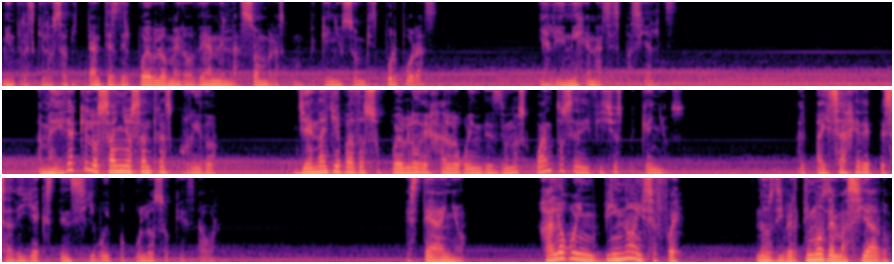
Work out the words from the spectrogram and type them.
mientras que los habitantes del pueblo merodean en las sombras como pequeños zombies púrpuras y alienígenas espaciales. A medida que los años han transcurrido, Jen ha llevado su pueblo de Halloween desde unos cuantos edificios pequeños al paisaje de pesadilla extensivo y populoso que es ahora. Este año, Halloween vino y se fue. Nos divertimos demasiado.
